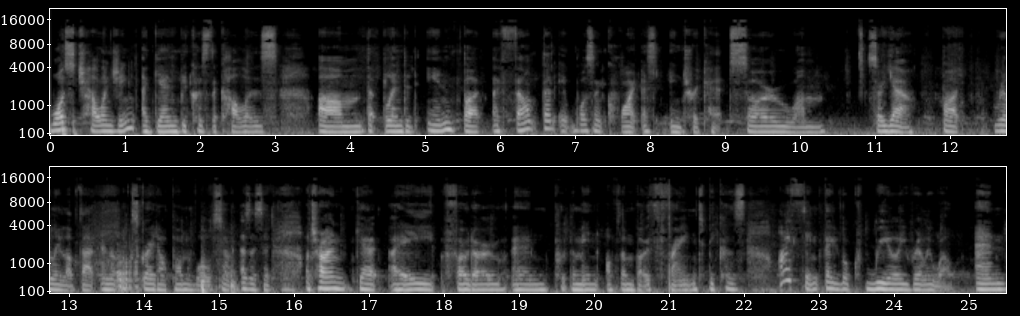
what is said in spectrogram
was challenging again because the colors um, that blended in, but I felt that it wasn't quite as intricate. So, um, so yeah, but really love that and it looks great up on the wall so as I said I'll try and get a photo and put them in of them both framed because I think they look really really well and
